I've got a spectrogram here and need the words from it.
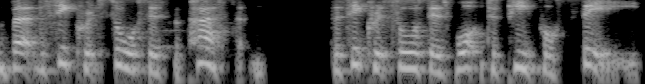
But the secret source is the person. The secret source is what do people see?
